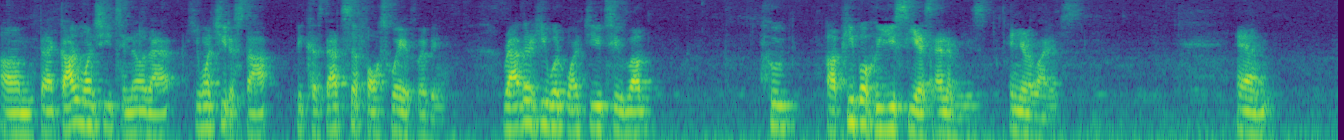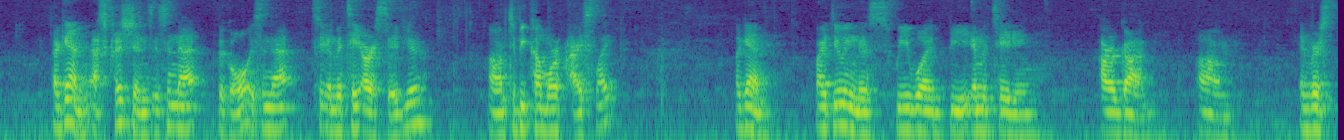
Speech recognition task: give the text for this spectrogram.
um, that God wants you to know that He wants you to stop because that's a false way of living. Rather, He would want you to love who uh, people who you see as enemies in your lives. And again, as Christians, isn't that the goal? Isn't that to imitate our Savior, um, to become more Christ-like? Again, by doing this, we would be imitating our God. Um, in verse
